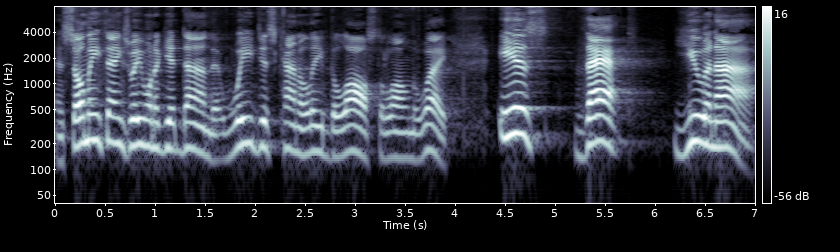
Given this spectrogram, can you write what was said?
and so many things we want to get done that we just kind of leave the lost along the way. Is that you and I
